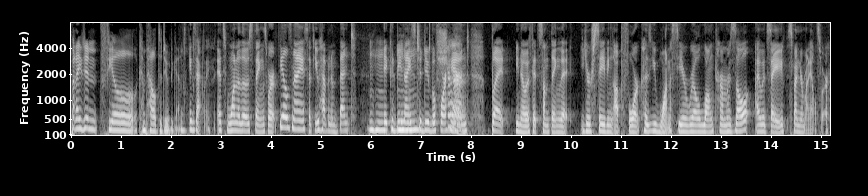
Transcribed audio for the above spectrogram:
But I didn't feel compelled to do it again. Exactly. It's one of those things where it feels nice if you have an event. Mm-hmm. It could be nice mm-hmm. to do beforehand, but you know, if it's something that you're saving up for because you want to see a real long-term result, I would say spend your money elsewhere.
